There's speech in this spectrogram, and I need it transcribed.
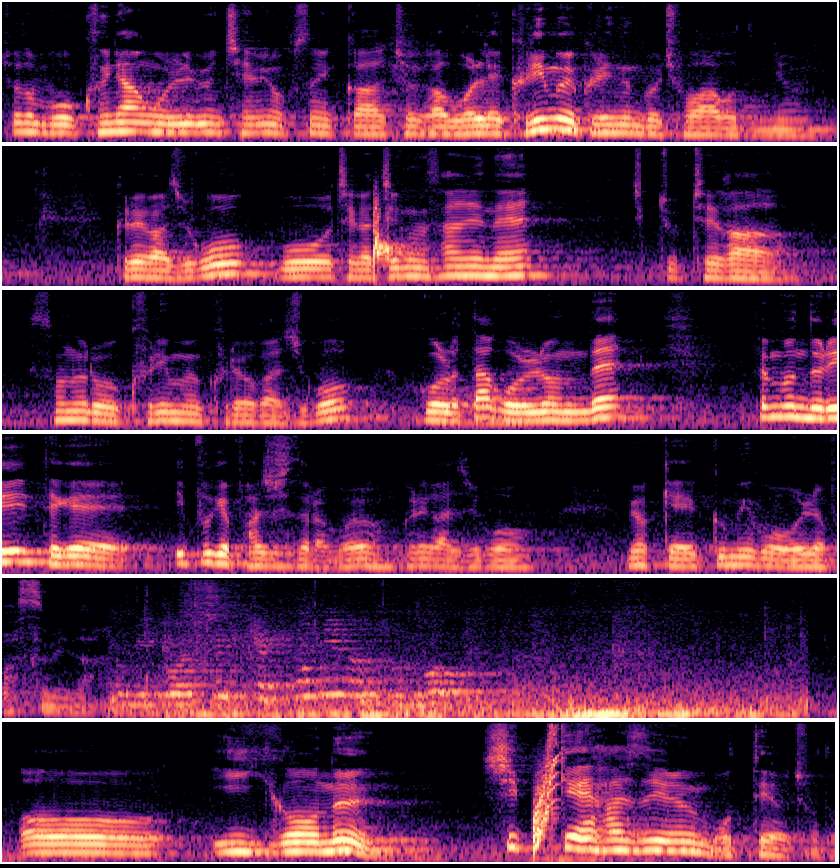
저도 뭐 그냥 올리면 재미없으니까 제가 원래 그림을 그리는 걸 좋아하거든요. 그래가지고 뭐 제가 찍은 사진에 직접 제가 손으로 그림을 그려가지고 그걸로 딱 올렸는데 팬분들이 되게 이쁘게 봐주시더라고요. 그래가지고 몇 개 꾸미고 올려봤습니다. 그럼 이걸 쉽게 꾸미는 방법이 있어요? 어 이거는 쉽게 하지는 못해요 저도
